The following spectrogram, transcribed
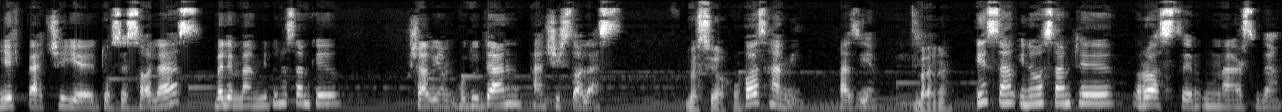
یک بچه دو سه ساله است. ولی من می‌دونستم که شاید بگم حدودا 5 6 ساله است. بسیار خوب. باز همین قضیه. بله. این سم اینا سمت راست اون مرز بودن.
